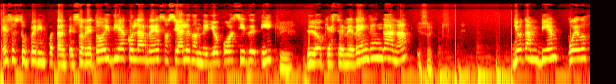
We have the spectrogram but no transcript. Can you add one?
Eso es súper importante, sobre todo hoy día con las redes sociales donde yo puedo decir de ti lo que se me venga en gana. Exacto. Yo también puedo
